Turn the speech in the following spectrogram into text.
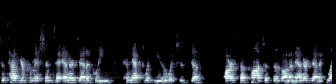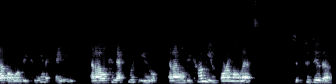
just have your permission to energetically connect with you, which is just our subconsciouses on an energetic level will be communicating, and I will connect with you, and I will become you for a moment to, to do this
